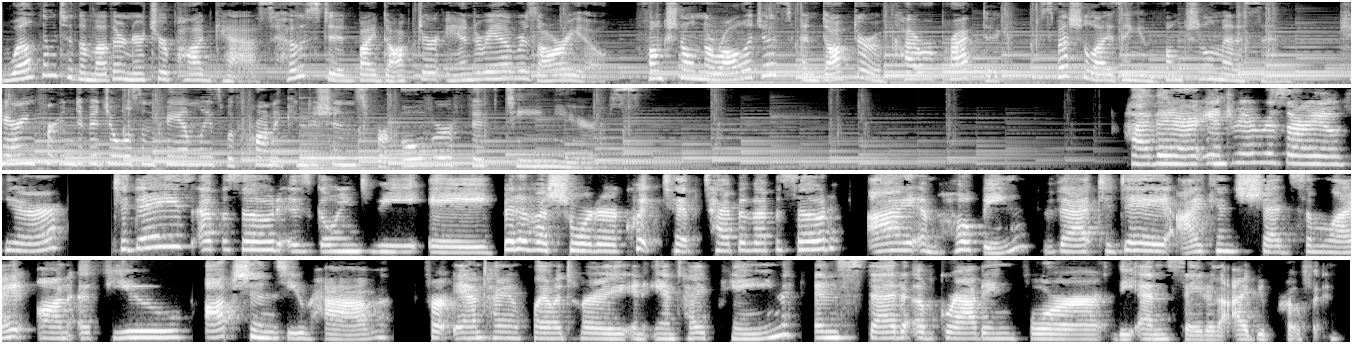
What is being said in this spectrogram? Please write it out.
Welcome to the Mother Nurture Podcast, hosted by Dr. Andrea Rosario, functional neurologist and doctor of chiropractic, specializing in functional medicine, caring for individuals and families with chronic conditions for over 15 years. Hi there, Andrea Rosario here. Today's episode is going to be a bit of a shorter, quick tip type of episode. I am hoping that today I can shed some light on a few options you have for anti-inflammatory and anti-pain instead of grabbing for the NSAID or the ibuprofen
